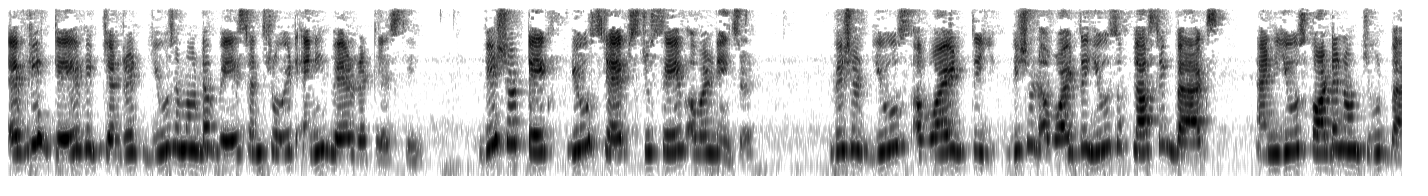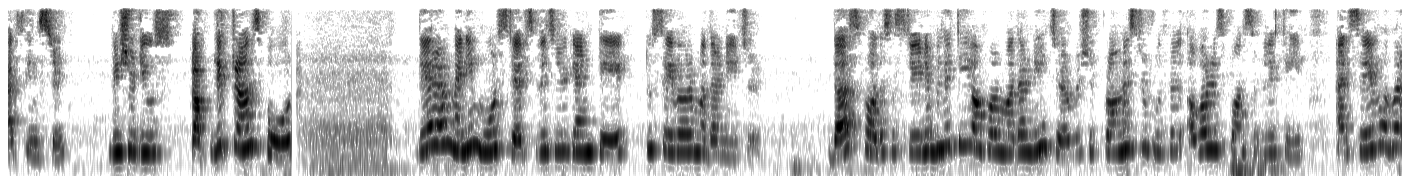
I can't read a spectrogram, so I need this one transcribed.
Every day we generate huge amount of waste and throw it anywhere recklessly. We should take few steps to save our nature. We should use avoid the we should avoid the use of plastic bags and use cotton or jute bags instead. We should use public transport there are many more steps which we can take to save our mother nature. Thus, for the sustainability of our mother nature, we should promise to fulfill our responsibility and save our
